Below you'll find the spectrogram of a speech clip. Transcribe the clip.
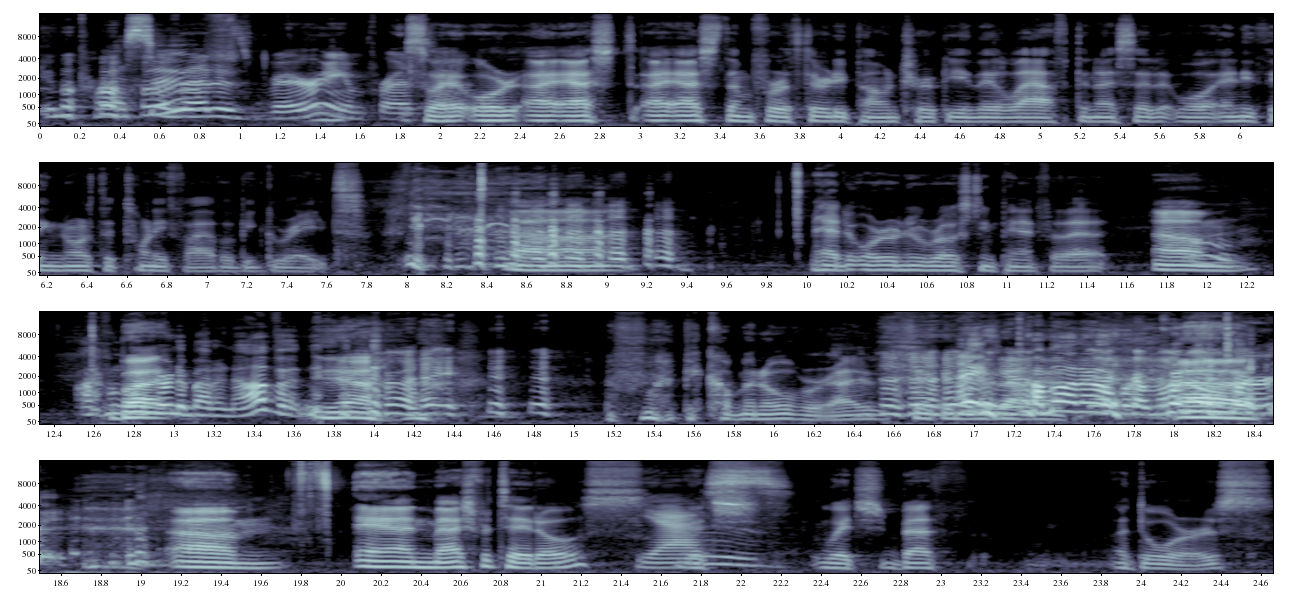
Impressive. that is very impressive. So I ordered. I asked. I asked them for a 30 pound turkey, and they laughed. And I said, "Well, anything north of 25 would be great." uh, I had to order a new roasting pan for that. Um, I'm But- wondering about an oven. yeah, right. might be coming over. I was checking Hey, come on over. Cook Uh, the turkey. um, and mashed potatoes. Yes. Which, which Beth adores.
